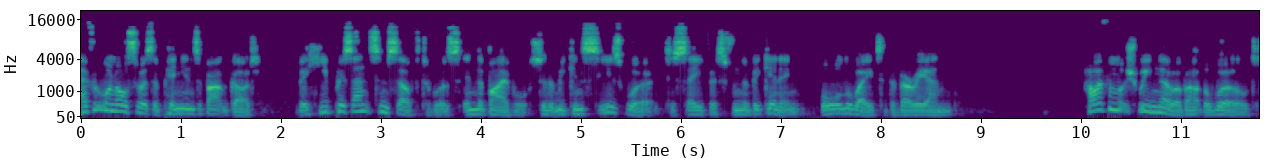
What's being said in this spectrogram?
Everyone also has opinions about God, but He presents Himself to us in the Bible so that we can see His work to save us from the beginning all the way to the very end. However much we know about the world,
